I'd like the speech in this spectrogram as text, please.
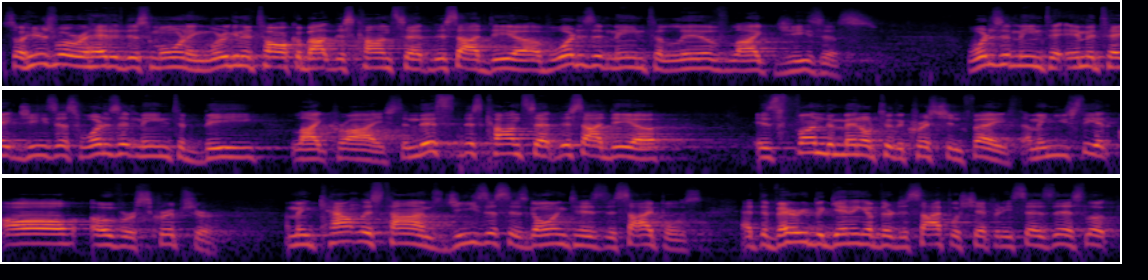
So here's where we're headed this morning. We're going to talk about this concept, this idea of what does it mean to live like Jesus? What does it mean to imitate Jesus? What does it mean to be like Christ? And this, this concept, this idea, is fundamental to the Christian faith. I mean, you see it all over Scripture. I mean, countless times Jesus is going to his disciples at the very beginning of their discipleship, and he says this Look,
